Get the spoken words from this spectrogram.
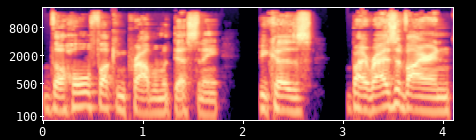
the whole fucking problem with Destiny because by Rise of Iron,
